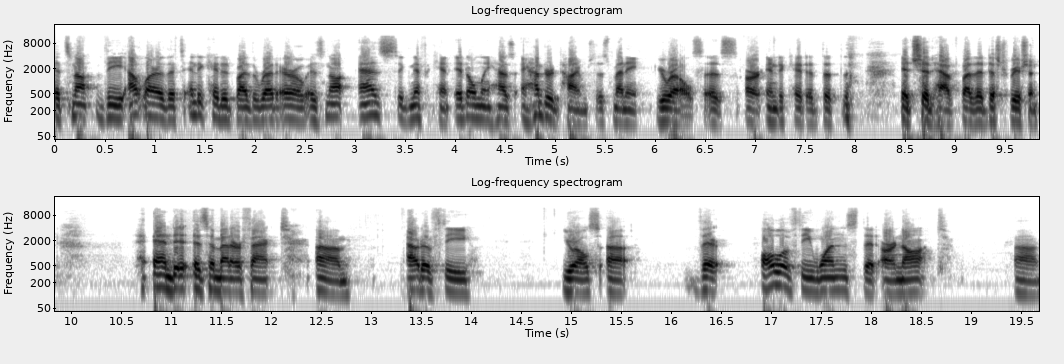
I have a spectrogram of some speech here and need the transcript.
it's not the outlier that's indicated by the red arrow is not as significant. It only has 100 times as many URLs as are indicated that it should have by the distribution. And it, as a matter of fact, um, out of the URLs, uh, all of the ones that are not uh,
